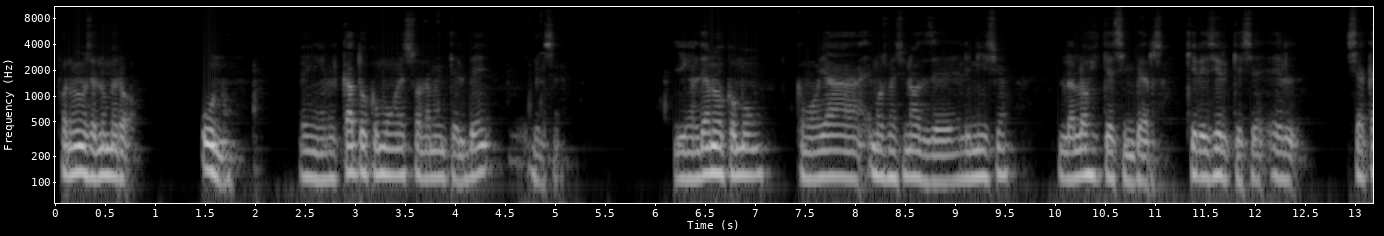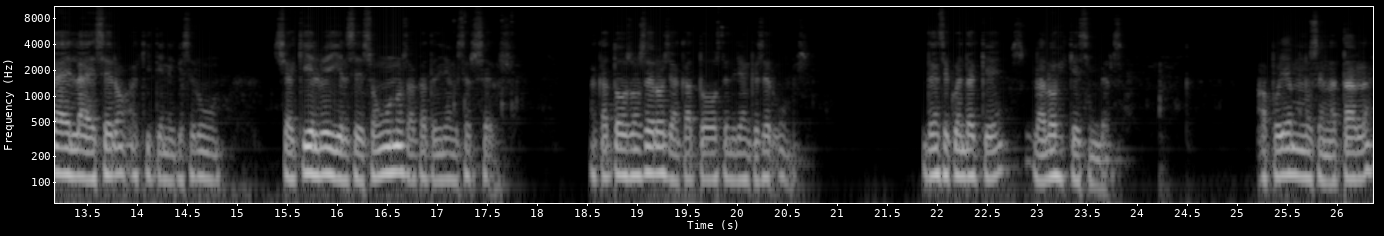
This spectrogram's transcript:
Formemos el número 1. En el cato común es solamente el B y el C. Y en el ánodo común como ya hemos mencionado desde el inicio, la lógica es inversa. Quiere decir que si, acá el A es 0, aquí tiene que ser 1. Si aquí el B y el C son unos, acá tendrían que ser ceros. Acá todos son ceros y acá todos tendrían que ser unos. Dense cuenta que la lógica es inversa. Apoyémonos en la tabla.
